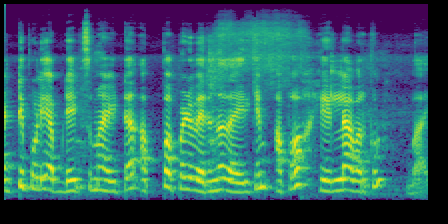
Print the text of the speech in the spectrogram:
അടിപൊളി അപ്ഡേറ്റ്സുമായിട്ട് അപ്പപ്പോഴും വരുന്നതായിരിക്കും. അപ്പോൾ എല്ലാവർക്കും ബൈ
